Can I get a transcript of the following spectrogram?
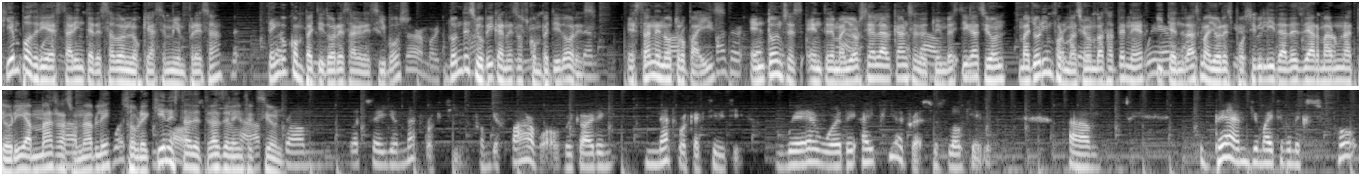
¿quién podría estar interesado en lo que hace mi empresa? ¿Tengo competidores agresivos? ¿Dónde se ubican esos competidores? ¿Están en otro país? Entonces, entre mayor sea el alcance de tu investigación, mayor información vas a tener y tendrás mayores posibilidades de armar una teoría más razonable sobre quién está detrás de la infección. Then you might even expo-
